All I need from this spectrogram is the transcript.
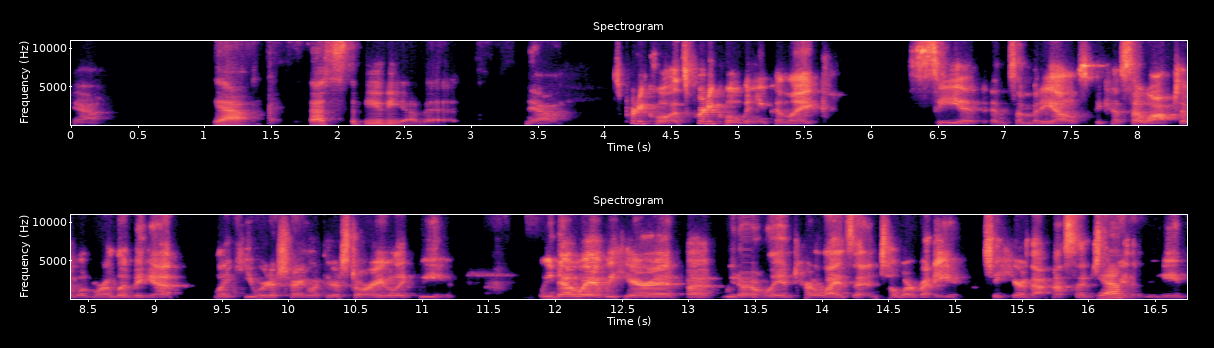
Yeah yeah that's the beauty of it Yeah. It's pretty cool. It's pretty cool when you can like see it in somebody else because so often when we're living it, like you were just sharing with your story, like we we know it, we hear it, but we don't really internalize it until we're ready to hear that message yeah. the way that we need.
